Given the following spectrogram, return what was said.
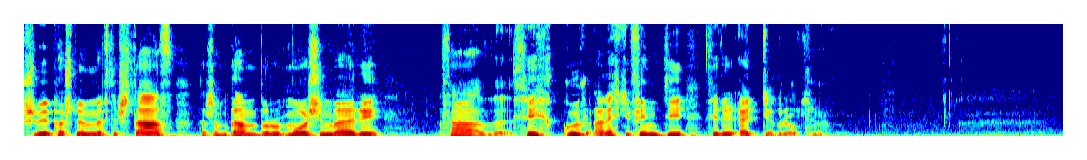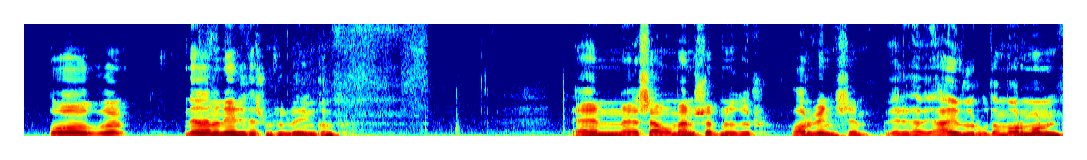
svipast um eftir stað þar sem gambur mósin væri það þykkur að ekki fyndi fyrir eggjagrjótinu. Og eh, neðan hann er í þessum hugleðingum en eh, sá mannsöfnuður horfin sem verið hafið æfur út af mormónum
